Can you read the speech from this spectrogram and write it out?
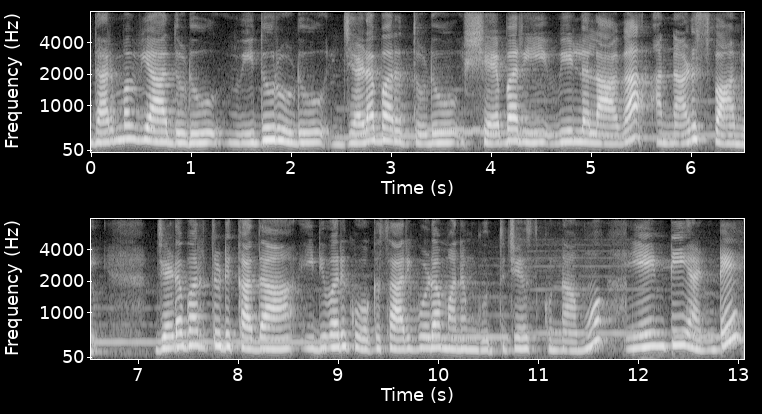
ధర్మవ్యాధుడు విదురుడు జడభరతుడు శబరి వీళ్ళలాగా అన్నాడు స్వామి. జడభరతుడి కథ ఇదివరకు ఒకసారి కూడా మనం గుర్తు చేసుకున్నాము. ఏంటి అంటే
